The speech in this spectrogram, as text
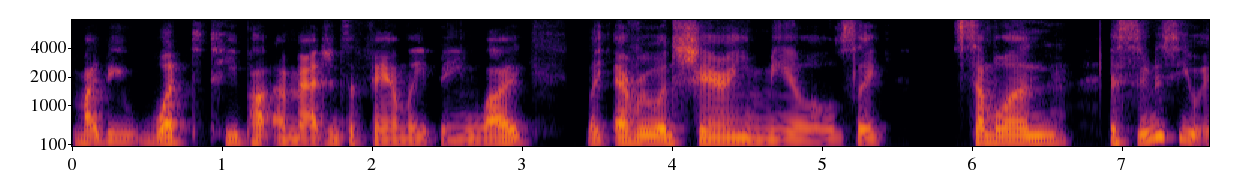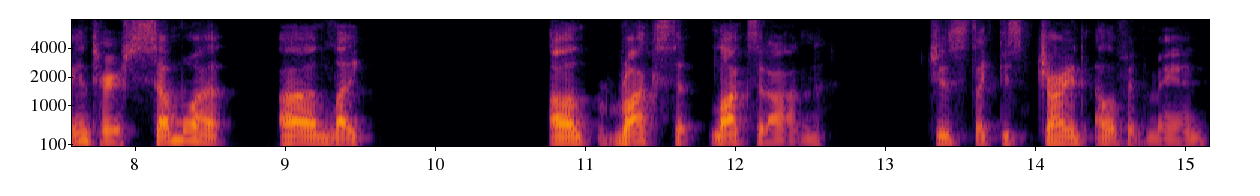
might be what Teapot imagines a family being like. Like everyone's sharing meals, like someone as soon as you enter, someone uh like uh rocks Loxodon just like this giant elephant man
